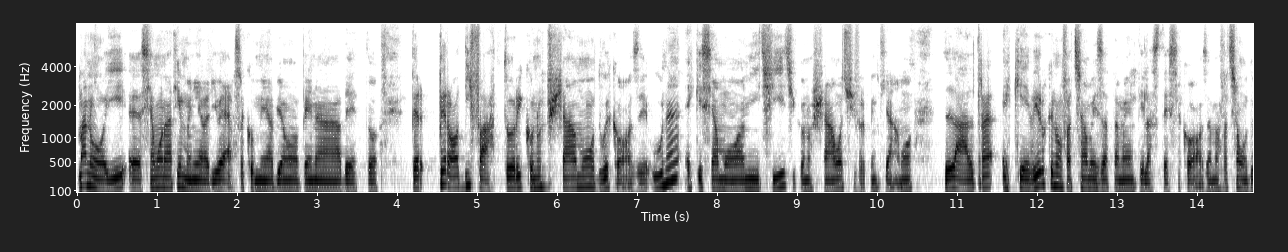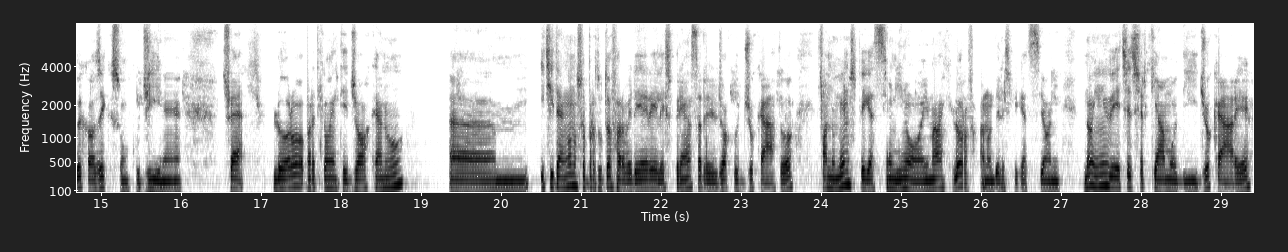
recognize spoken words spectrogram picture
ma noi eh, siamo nati in maniera diversa, come abbiamo appena detto. Per, però di fatto riconosciamo due cose. Una è che siamo amici, ci conosciamo, ci frequentiamo. L'altra è che è vero che non facciamo esattamente la stessa cosa, ma facciamo due cose che sono cugine. Cioè, loro praticamente giocano Um, e ci tengono soprattutto a far vedere l'esperienza del gioco giocato, fanno meno spiegazioni di noi, ma anche loro fanno delle spiegazioni. Noi invece cerchiamo di giocare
